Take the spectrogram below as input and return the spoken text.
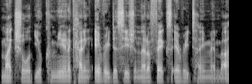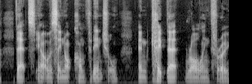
make sure you're communicating every decision that affects every team member that's you know obviously not confidential and keep that rolling through.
